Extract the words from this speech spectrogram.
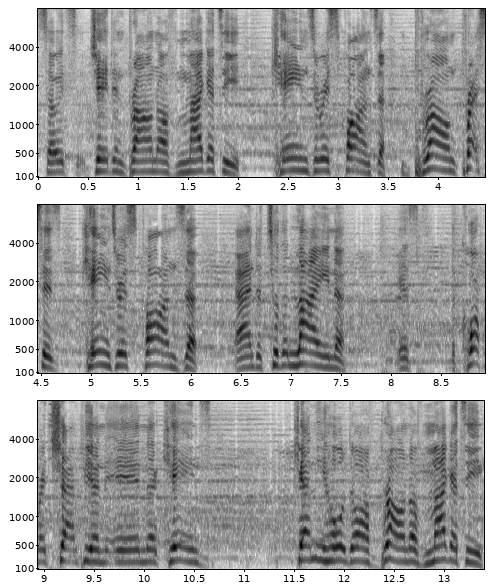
So it's Jaden Brown of Maggotty. Keynes responds. Brown presses. Keynes responds. And to the line is the corporate champion in Keynes. Can he hold off Brown of Maggotty?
